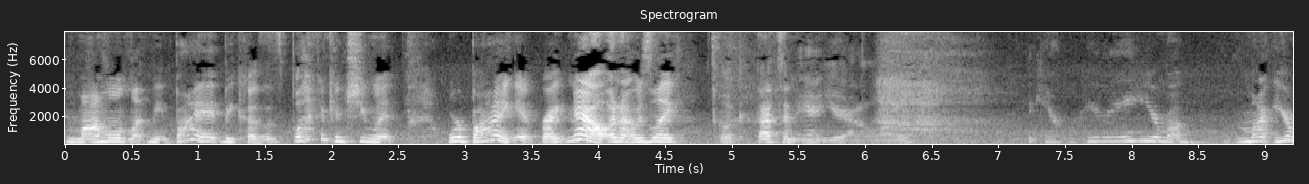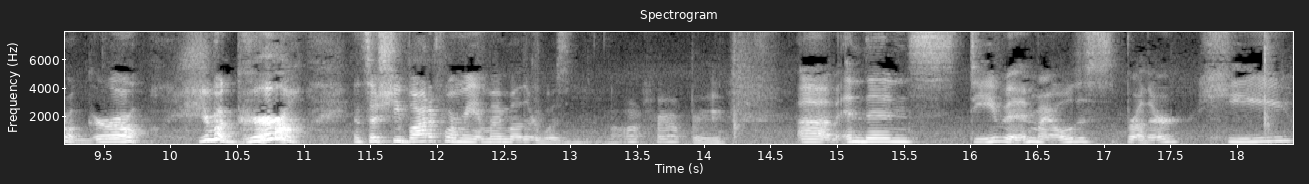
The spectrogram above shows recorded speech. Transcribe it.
"Mom won't let me buy it because it's black." And she went, "We're buying it right now." And I was like, Look, that's an aunt you gotta love. "You're really, you're my, my, you're my girl, you're my girl." And so she bought it for me, and my mother was not happy. Um, and then Steven, my oldest brother, he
